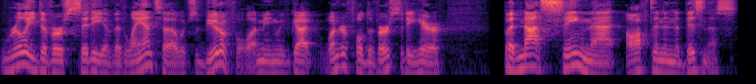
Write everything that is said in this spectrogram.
really diverse city of Atlanta, which is beautiful. I mean, we've got wonderful diversity here, but not seeing that often in the business,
